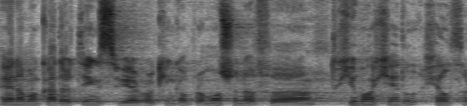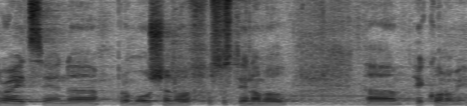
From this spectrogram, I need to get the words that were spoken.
And among other things, we are working on promotion of uh, human health rights and uh, promotion of sustainable uh, economy.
